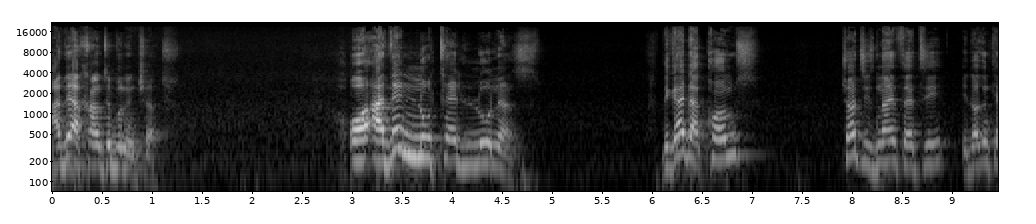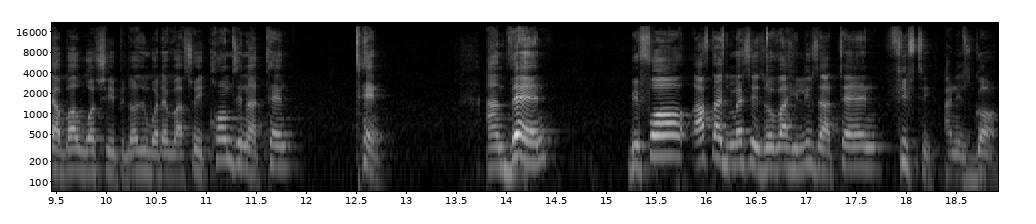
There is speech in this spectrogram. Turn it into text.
are they accountable in church? Or are they noted loners? The guy that comes Church is 9.30. He doesn't care about worship. He doesn't whatever. So he comes in at 10, 10. And then, before, after the message is over, he leaves at 10.50 and he's gone.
